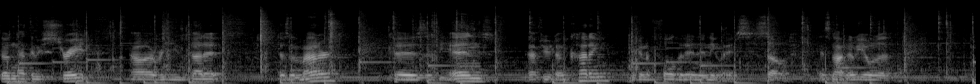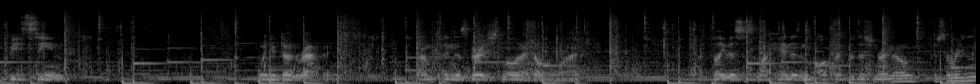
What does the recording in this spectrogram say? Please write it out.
Doesn't have to be straight. However you cut it, doesn't matter. Because at the end, after you're done cutting, you're gonna fold it in anyways. So it's not gonna be able to be seen when you're done wrapping. I'm cutting this very slow and I don't know why. I feel like this is, my hand is in awkward position right now for some reason,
